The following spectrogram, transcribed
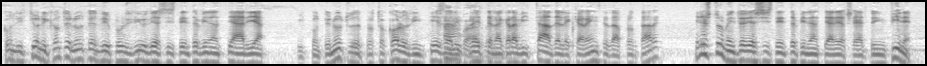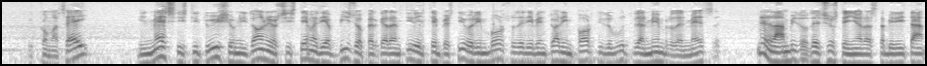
condizioni contenute nel dispositivo di assistenza finanziaria il contenuto del protocollo d'intesa ah, riflette guarda. la gravità delle carenze da affrontare e lo strumento di assistenza finanziaria scelto. Infine, il comma 6, il MES istituisce un idoneo sistema di avviso per garantire il tempestivo rimborso degli eventuali importi dovuti dal membro del MES nell'ambito del sostegno alla stabilità.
